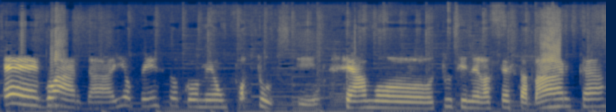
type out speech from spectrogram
Eh, guarda, io penso come un po' tutti, siamo tutti nella stessa barca,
